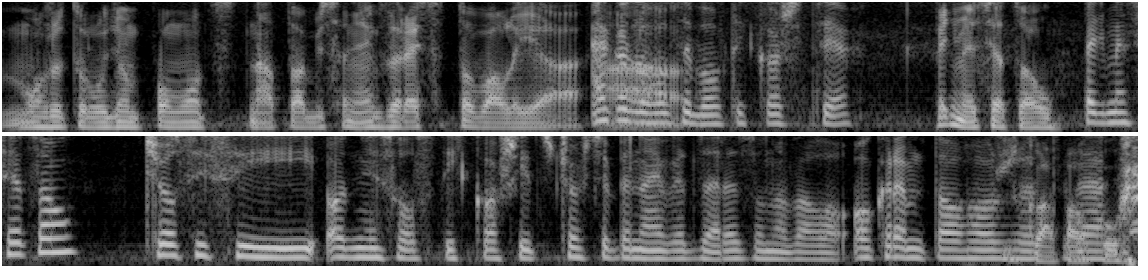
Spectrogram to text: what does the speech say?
môže to ľuďom pomôcť na to, aby sa nejak zresetovali. A, Ako dlho si bol v tých Košiciach? 5 mesiacov. 5 mesiacov? Čo si si odnesol z tých Košic? Čo v tebe najviac zarezonovalo? Okrem toho, že Kvapalku. teda...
